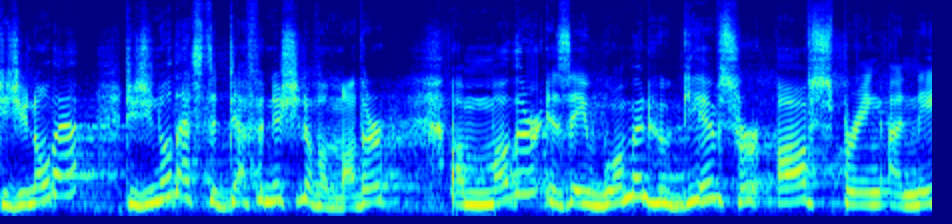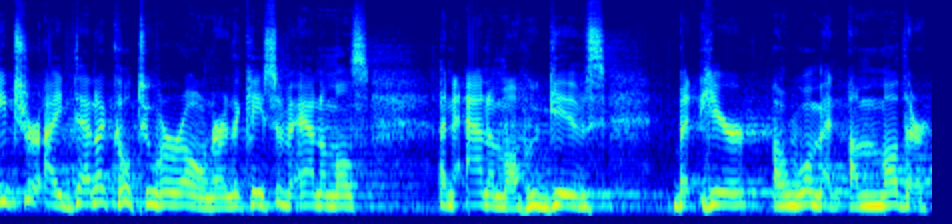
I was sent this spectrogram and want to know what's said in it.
Did you know that? Did you know that's the definition of a mother? A mother is a woman who gives her offspring a nature identical to her own, or in the case of animals, an animal who gives, but here, a woman, a mother,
